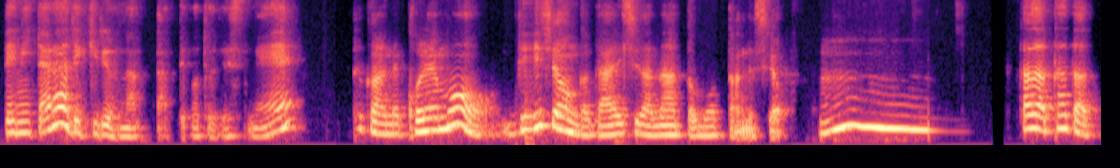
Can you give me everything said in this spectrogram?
てみたらできるようになったってことですね。だからね、これもビジョンが大事だなと思ったんですよ。うん。ただただ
